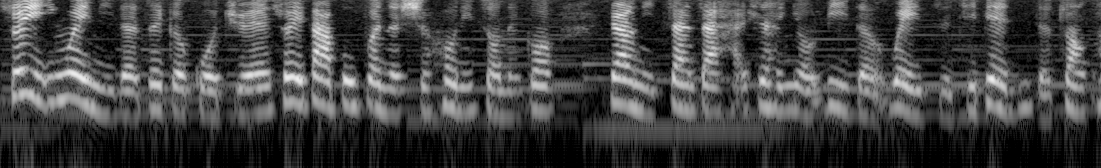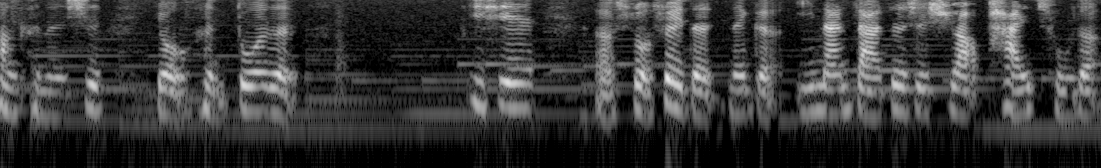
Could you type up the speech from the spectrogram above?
所以，因为你的这个果决，所以大部分的时候，你总能够让你站在还是很有利的位置，即便你的状况可能是。有很多的一些呃琐碎的那个疑难杂症是需要排除的。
